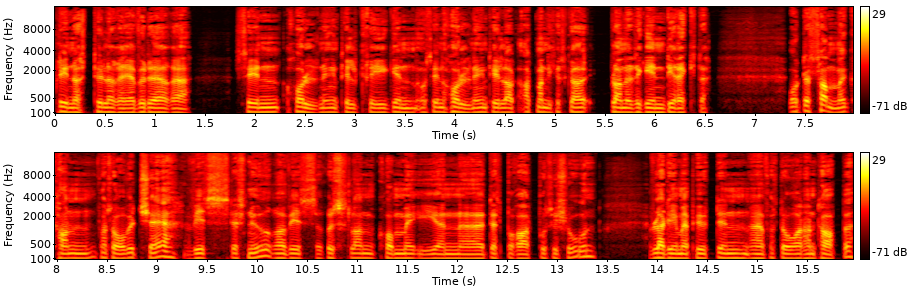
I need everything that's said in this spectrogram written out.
bli nødt til å revurdere sin holdning til krigen og sin holdning til at, at man ikke skal blande seg inn direkte. Og det samme kan for så vidt skje hvis det snur, og hvis Russland kommer i en uh, desperat posisjon. Vladimir Putin forstår at han taper.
